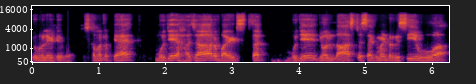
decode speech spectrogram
क्यूमुलेटिव है। इसका मतलब क्या है? मुझे हज़ार बाइट्स तक, मुझे जो लास्ट सेगमेंट रिसीव हुआ,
